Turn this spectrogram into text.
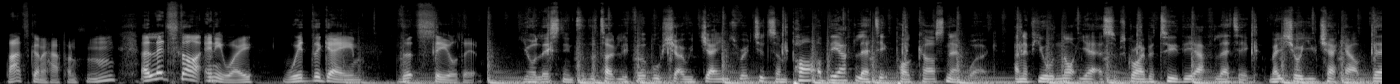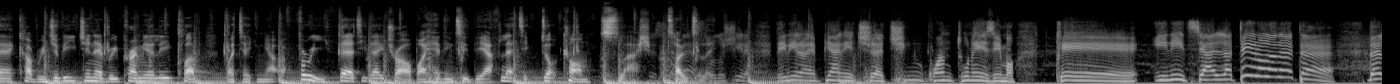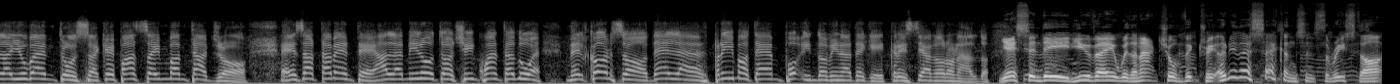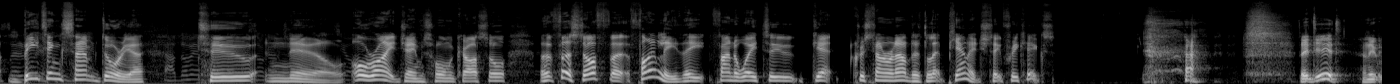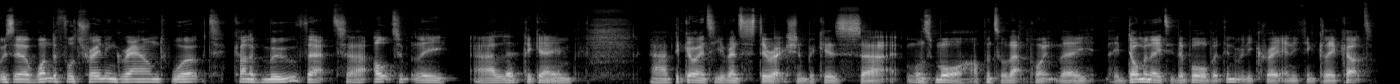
that's going to happen. Hmm? Uh, let's start anyway with the game that sealed it. You're listening to the Totally Football Show with James Richardson, part of the Athletic Podcast Network. And if you're not yet a subscriber to The Athletic, make sure you check out their coverage of each and every Premier League club by taking out a free 30-day trial by heading to theathletic.com slash totally. Uscire di Milan Pjanic 51esimo che inizia il tiro alla rete della Juventus che passa in vantaggio esattamente al minuto 52 nel corso del primo tempo indovinate chi? Cristiano Ronaldo Yes, indeed, Juve with an actual victory, only their second since the restart, beating Sampdoria 2 0. All right, James Horncastle. Uh, first off, uh, finally, they found a way to get Cristiano Ronaldo to let Pjanic take free kicks. They did, and it was a wonderful training ground worked kind of move that uh, ultimately uh, led the game uh, to go into Juventus' direction because uh, once more, up until that point, they they dominated the ball but didn't really create anything clear cut.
